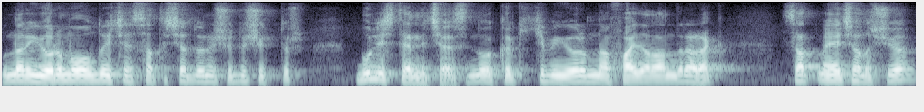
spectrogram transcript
Bunların yorumu olduğu için satışa dönüşü düşüktür. Bu listenin içerisinde o 42 bin yorumdan faydalandırarak satmaya çalışıyor.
